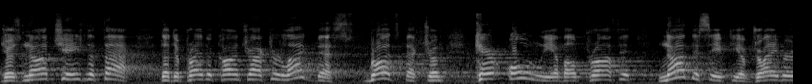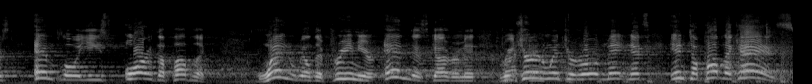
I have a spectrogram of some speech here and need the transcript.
does not change the fact that the private contractor like Best Broadspectrum care only about profit, not the safety of drivers, employees, or the public. When will the Premier and this government return winter road maintenance into public hands?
